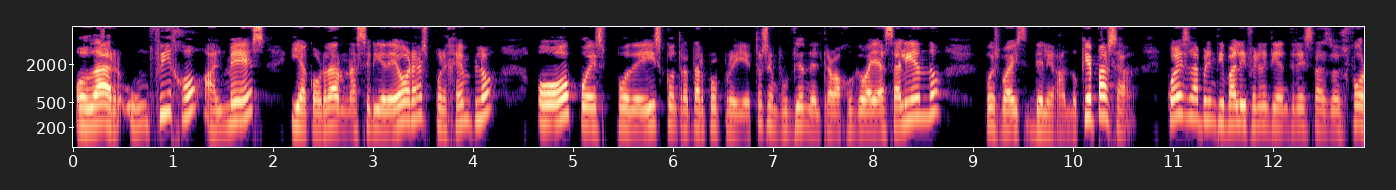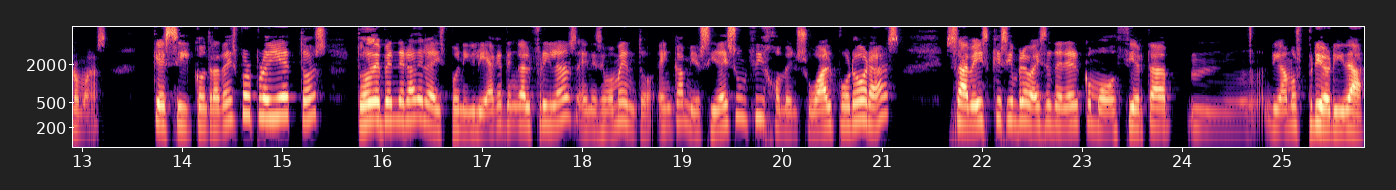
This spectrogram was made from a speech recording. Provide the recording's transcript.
o dar un fijo al mes y acordar una serie de horas, por ejemplo, o pues podéis contratar por proyectos en función del trabajo que vaya saliendo, pues vais delegando. ¿Qué pasa? ¿Cuál es la principal diferencia entre estas dos formas? Que si contratáis por proyectos, todo dependerá de la disponibilidad que tenga el freelance en ese momento. En cambio, si dais un fijo mensual por horas, sabéis que siempre vais a tener como cierta, mm, digamos, prioridad.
